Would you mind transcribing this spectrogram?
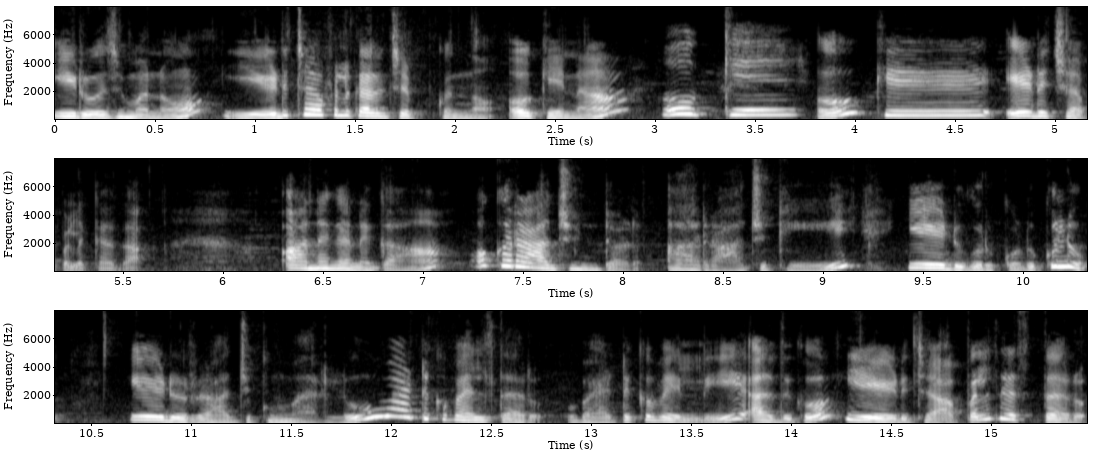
ఈరోజు మనం ఏడు చేపల కథ చెప్పుకుందాం. ఓకేనా? ఓకే. ఓకే. ఏడు చేపల కథ. అనగనగా ఒక రాజు ఉంటాడు. ఆ రాజుకి ఏడుగురు కొడుకులు ఏడు రాజకుమారులు వేటకు వెళ్తారు. వేటకు వెళ్ళి అదిగో ఏడు చేపలు తెస్తారు.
